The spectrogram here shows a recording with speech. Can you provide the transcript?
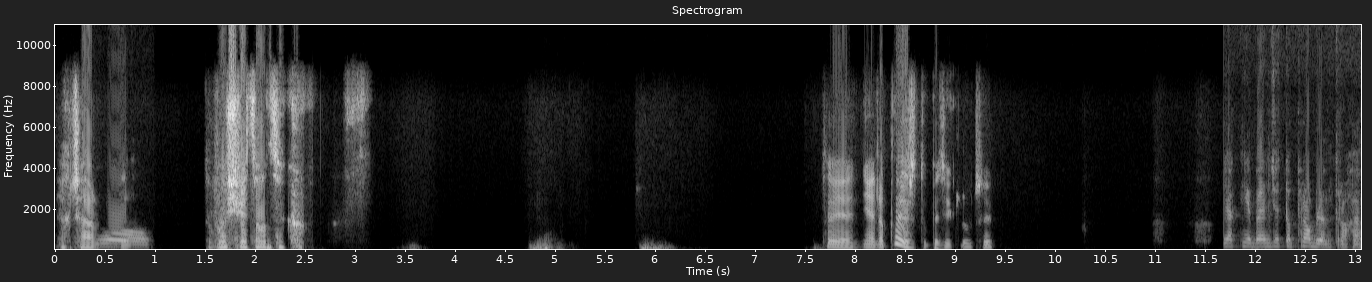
Jak czarne było. Wow. To było świecące gówno. To je, nie, no powiedz, że tu będzie kluczyk. Jak nie będzie, to problem trochę.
